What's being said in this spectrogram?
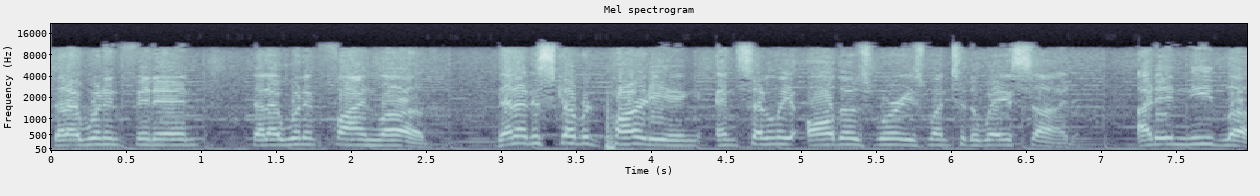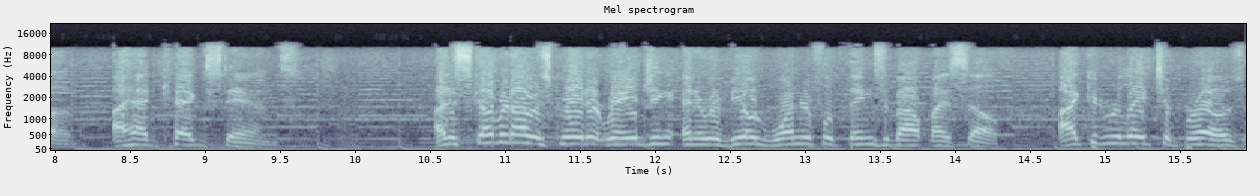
that I wouldn't fit in, that I wouldn't find love. Then I discovered partying, and suddenly all those worries went to the wayside. I didn't need love. I had keg stands. I discovered I was great at raging and it revealed wonderful things about myself. I could relate to bros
